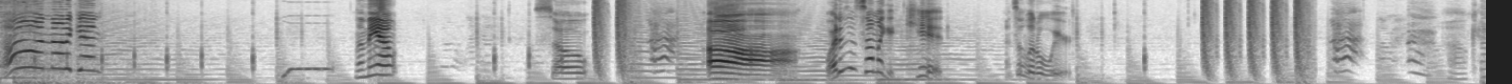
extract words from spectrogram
Oh, not again! Let me out. So... Ah, why does it sound like a kid? That's a little weird. Okay.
